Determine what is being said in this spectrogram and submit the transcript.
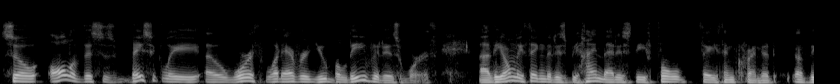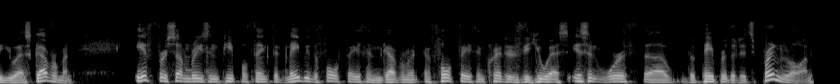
So all of this is basically uh, worth whatever you believe it is worth. Uh, the only thing that is behind that is the full faith and credit of the U.S. government. If for some reason people think that maybe the full faith in government, uh, full faith and credit of the U.S. isn't worth uh, the paper that it's printed on,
